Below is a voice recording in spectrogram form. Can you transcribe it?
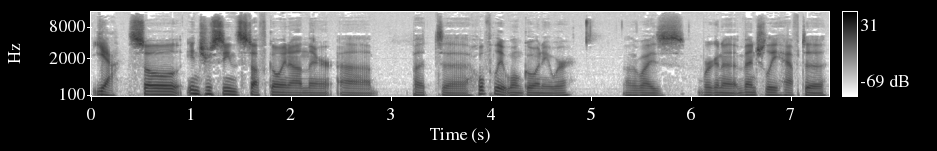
Yeah, so interesting stuff going on there. Uh, but uh, hopefully it won't go anywhere. Otherwise, we're going to eventually have to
